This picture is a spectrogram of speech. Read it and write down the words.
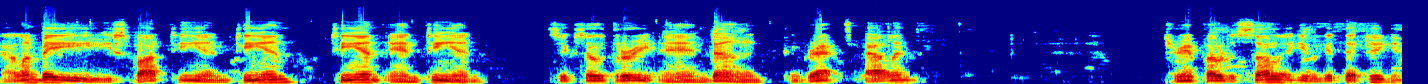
Alan B, spot 10, 10, 10, and 10. 603 and done. Congrats, Alan. It's your info to Sully. He will get that to you.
